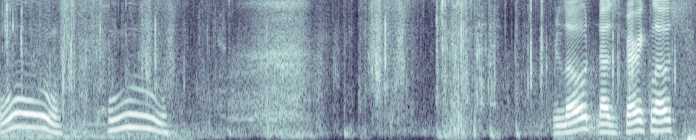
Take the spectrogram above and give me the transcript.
Oeh. Oeh. Reload. That was very close.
